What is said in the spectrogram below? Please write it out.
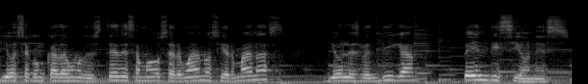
Dios sea con cada uno de ustedes, amados hermanos y hermanas. Dios les bendiga. Bendiciones.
